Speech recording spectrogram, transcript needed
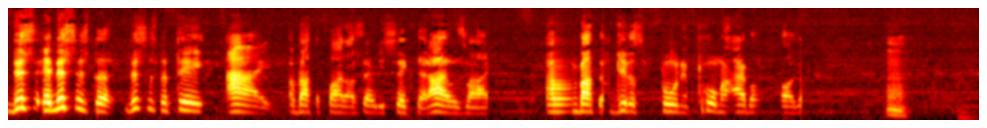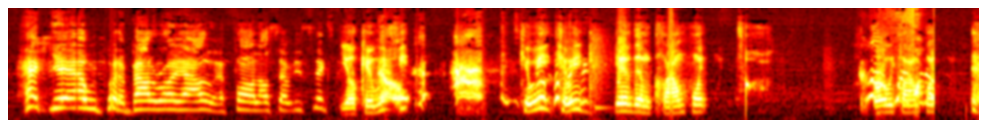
this and this is the this is the thing I about the Fallout 76 that I was like, I'm about to get a spoon and pull my eyeballs. out. Mm. Heck yeah, we put a battle royale in Fallout 76. Yo, can we No. keep- can we can we give them clown point early clown What point? the-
